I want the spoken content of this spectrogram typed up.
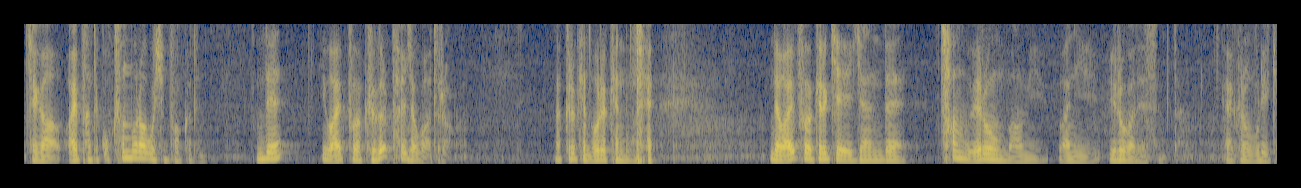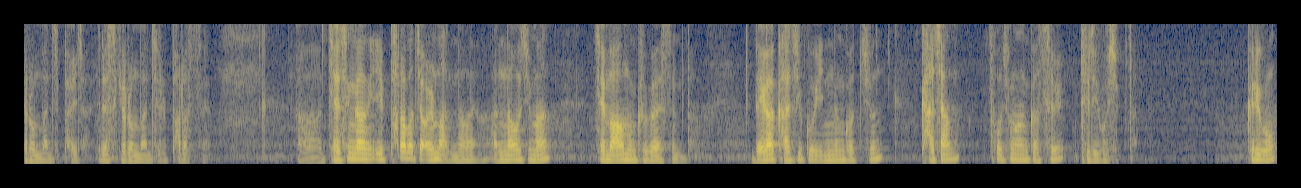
제가 와이프한테 꼭 선물하고 싶었거든. 근데 이 와이프가 그걸 팔자고 하더라고요. 나 그렇게 노력했는데 내 와이프가 그렇게 얘기하는데 참 외로운 마음이 많이 위로가 됐습니다. 그러니까 그럼 우리 결혼 반지 팔자. 이래서 결혼 반지를 팔았어요. 어, 제 생각은 이 팔아봤자 얼마 안 나와요. 안 나오지만 제 마음은 그거였습니다. 내가 가지고 있는 것 중 가장 소중한 것을 드리고 싶다. 그리고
